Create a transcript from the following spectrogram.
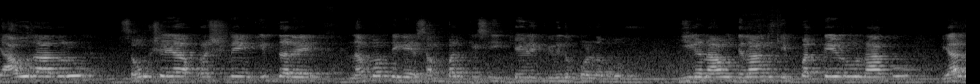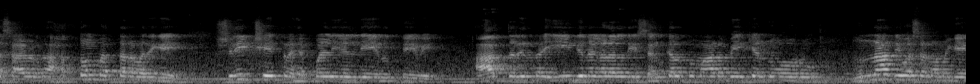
ಯಾವುದಾದರೂ ಸಂಶಯ, ಪ್ರಶ್ನೆ ಇದ್ದರೆ ನಮ್ಮೊಂದಿಗೆ ಸಂಪರ್ಕಿಸಿ ಕೇಳಿ ತಿಳಿದುಕೊಳ್ಳಬಹುದು. ಈಗ ನಾವು ದಿನಾಂಕ ಇಪ್ಪತ್ತೇಳು, ನಾಲ್ಕು, ಎರಡು ಸಾವಿರದ ಹತ್ತೊಂಬತ್ತರವರೆಗೆ ಶ್ರೀ ಕ್ಷೇತ್ರ ಹೆಬ್ಬಳ್ಳಿಯಲ್ಲಿಯೇ ಇರುತ್ತೇವೆ. ಆದ್ದರಿಂದ ಈ ದಿನಗಳಲ್ಲಿ ಸಂಕಲ್ಪ ಮಾಡಬೇಕೆನ್ನುವವರು ಮುನ್ನಾ ದಿವಸ ನಮಗೆ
